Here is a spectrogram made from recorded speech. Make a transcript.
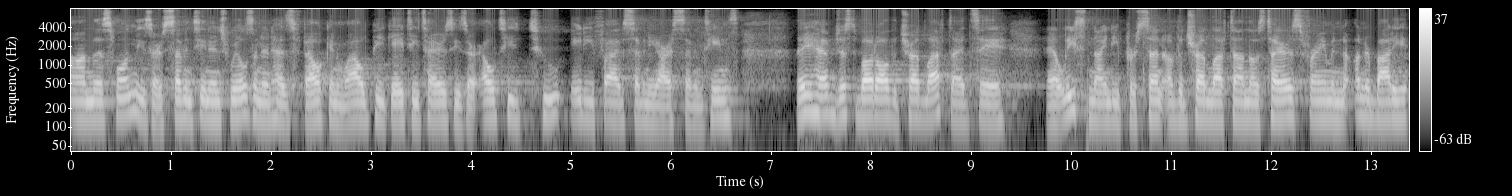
on this one. These are 17-inch wheels, and it has Falken Wild Peak AT tires. These are LT 285 70R17s. They have just about all the tread left. I'd say at least 90% of the tread left on those tires. Frame and underbody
